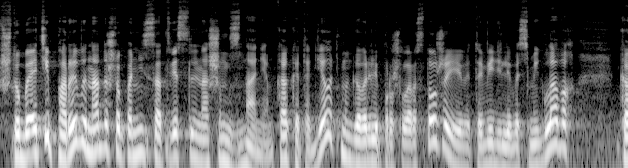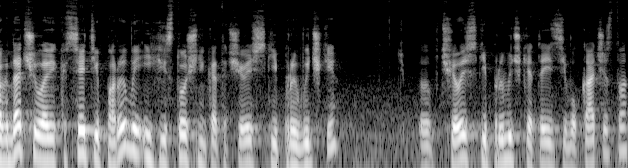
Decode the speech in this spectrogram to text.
Чтобы эти порывы, надо, чтобы они соответствовали нашим знаниям. Как это делать, мы говорили в прошлый раз тоже, и это видели в восьми главах, когда человек, все эти порывы, их источник это человеческие привычки, э, человеческие привычки это есть его качество.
